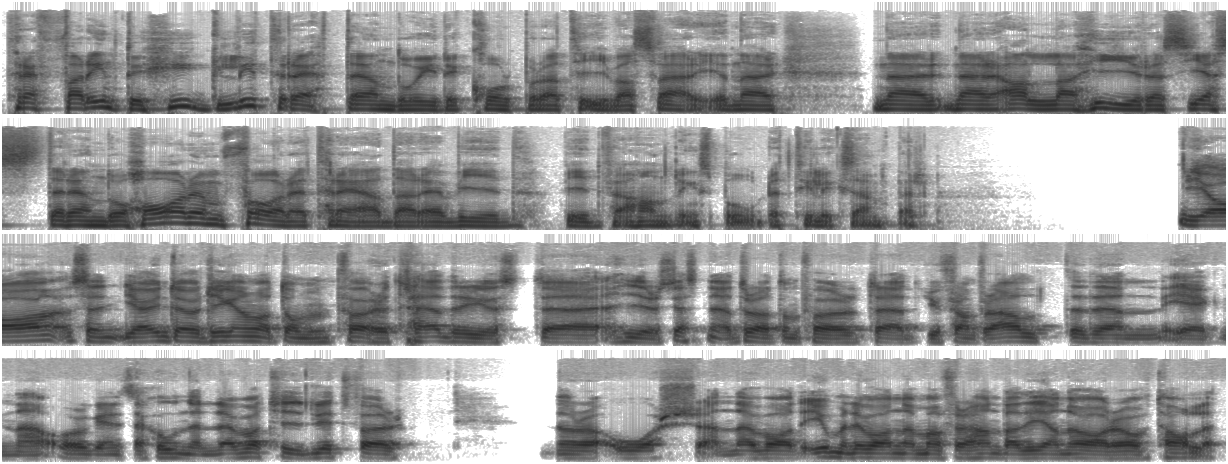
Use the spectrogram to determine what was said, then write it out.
träffar inte hyggligt rätt ändå i det korporativa Sverige när när, när alla hyresgäster ändå har en företrädare vid, vid förhandlingsbordet till exempel. Ja, sen, jag är inte övertygad om att de företräder just eh, hyresgästerna. Jag tror att de företräder ju framförallt den egna organisationen. Det var tydligt för några år sedan. När var det? Jo, men det var när man förhandlade januariavtalet.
